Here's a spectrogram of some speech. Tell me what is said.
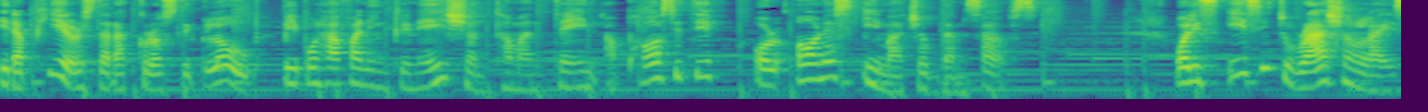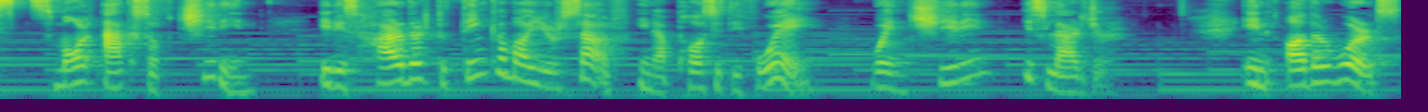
It appears that across the globe, people have an inclination to maintain a positive or honest image of themselves. While it's easy to rationalize small acts of cheating, it is harder to think about yourself in a positive way when cheating is larger. In other words,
